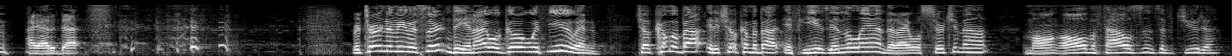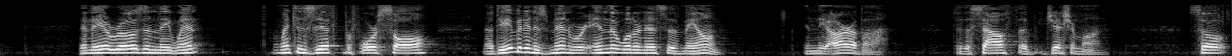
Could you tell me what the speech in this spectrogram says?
I added that. Return to me with certainty, and I will go with you and shall come about, it shall come about if he is in the land that I will search him out among all the thousands of Judah. Then they arose and they went, went to Ziph before Saul. Now David and his men were in the wilderness of Maon, in the Arabah, to the south of Jeshimon. So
